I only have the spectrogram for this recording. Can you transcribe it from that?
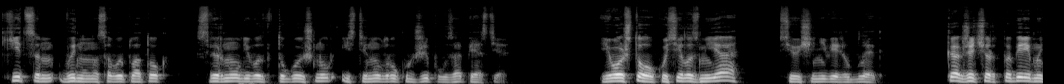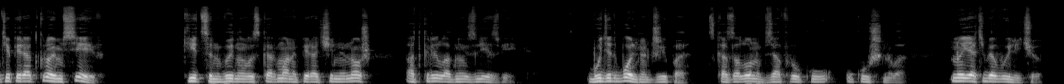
Китсон вынул носовой платок, свернул его в тугой шнур и стянул руку джипа у запястья. «Его что, укусила змея?» – все еще не верил Блэк. «Как же, черт побери, мы теперь откроем сейф?» Китсон вынул из кармана перочинный нож, открыл одно из лезвий. «Будет больно, джипа», – сказал он, взяв руку укушенного. «Но я тебя вылечу».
